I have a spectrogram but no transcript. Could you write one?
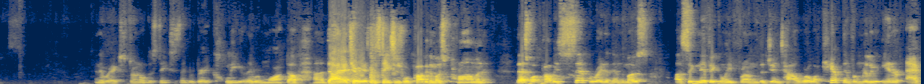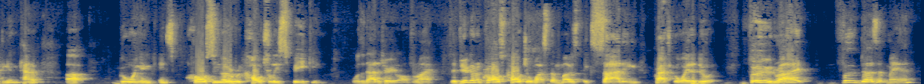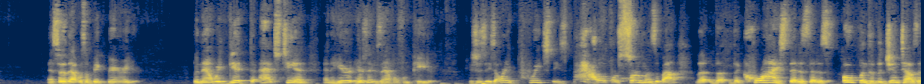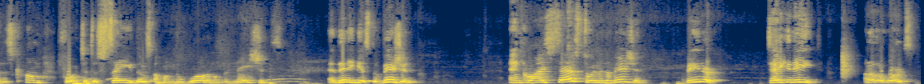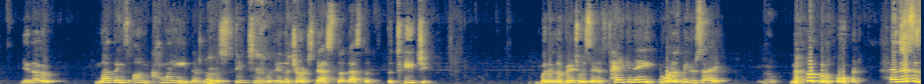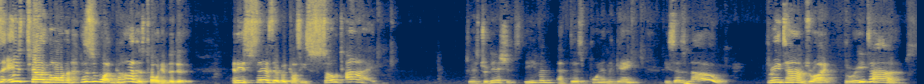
And there were external distinctions. They were very clear. They were marked off. Uh, dietary distinctions were probably the most prominent. That's what probably separated them the most uh, significantly from the Gentile world. What kept them from really interacting and kind of uh, going and, and, crossing over, culturally speaking, was the dietary laws, right? If you're going to cross culture, what's the most exciting, practical way to do it. Food, right? Food does it, man. And so that was a big barrier. But now we get to Acts 10, and here, here's an example from Peter. He's, just, he's already preached these powerful sermons about the, the, the Christ that is, that is open to the Gentiles, that has come for, to, to save those among the world, among the nations. And then he gets the vision, and Christ says to him in the vision, Peter, Take and eat. In other words, you know, nothing's unclean. There's no distinctions within the church. That's the that's the, the teaching. But in the visual, it says, take and eat. And what does Peter say? No. No, Lord. And this is he's telling the Lord, this is what God has told him to do. And he says it because he's so tied to his traditions, even at this point in the game. He says, no. Three times, right? Three times.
